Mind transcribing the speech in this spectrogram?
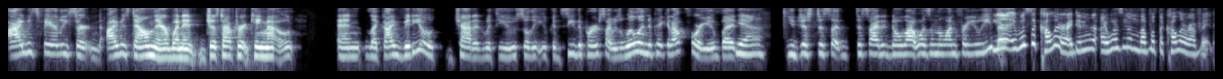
I was fairly certain. I was down there when it just after it came out and like I video chatted with you so that you could see the purse. I was willing to pick it up for you, but yeah you just deci- decided no that wasn't the one for you either. yeah it was the color i didn't re- i wasn't in love with the color of it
